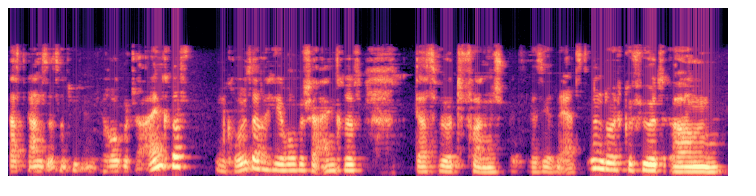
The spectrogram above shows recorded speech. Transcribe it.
Das Ganze ist natürlich ein chirurgischer Eingriff, ein größerer chirurgischer Eingriff. Das wird von spezialisierten Ärztinnen durchgeführt. Ähm,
